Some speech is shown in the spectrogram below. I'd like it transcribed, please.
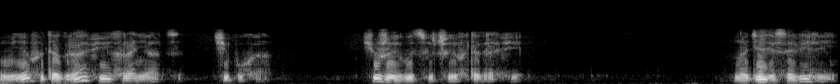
У меня фотографии хранятся. Чепуха. Чужие выцветшие фотографии. Но дядя Савелий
